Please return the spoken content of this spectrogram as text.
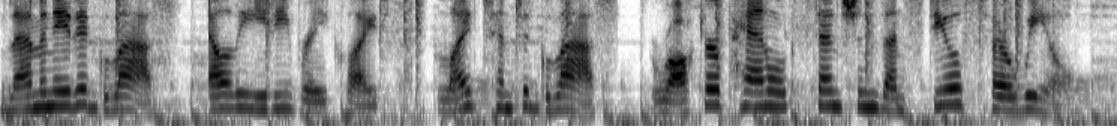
laminated glass, LED brake lights, light tinted glass, rocker panel extensions and steel spare wheel.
